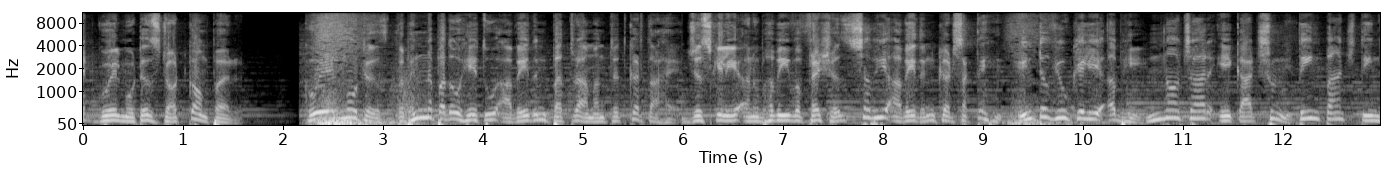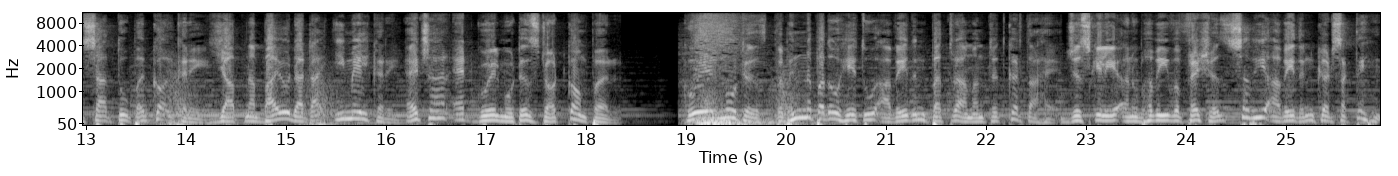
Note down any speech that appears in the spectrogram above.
at Goyal Motors dot com आरोप कोयल मोटर्स विभिन्न पदों हेतु आवेदन पत्र आमंत्रित करता है, जिसके लिए अनुभवी व फ्रेशर्स सभी आवेदन कर सकते हैं। इंटरव्यू के लिए अभी नौ चार एक आठ शून्य तीन पाँच तीन सात दो आरोप कॉल करें या अपना बायोडाटा ईमेल करें H R at Goyal Motors dot com आरोप कोयल मोटर्स विभिन्न पदों हेतु आवेदन पत्र आमंत्रित करता है, जिसके लिए अनुभवी व फ्रेशर्स सभी आवेदन कर सकते हैं।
